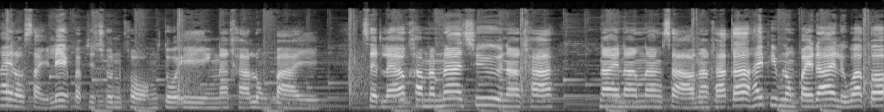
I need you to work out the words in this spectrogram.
ให้เราใส่เลขแบบประชาชนของตัวเองนะคะลงไป เสร็จแล้วคำนำหน้าชื่อนะคะ นายนางนางสาวนะคะ ก็ให้พิมพ์ลงไปได้หรือว่าก็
